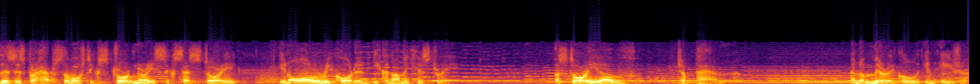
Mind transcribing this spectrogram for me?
This is perhaps the most extraordinary success story in all recorded economic history. A story of Japan and a miracle in Asia.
